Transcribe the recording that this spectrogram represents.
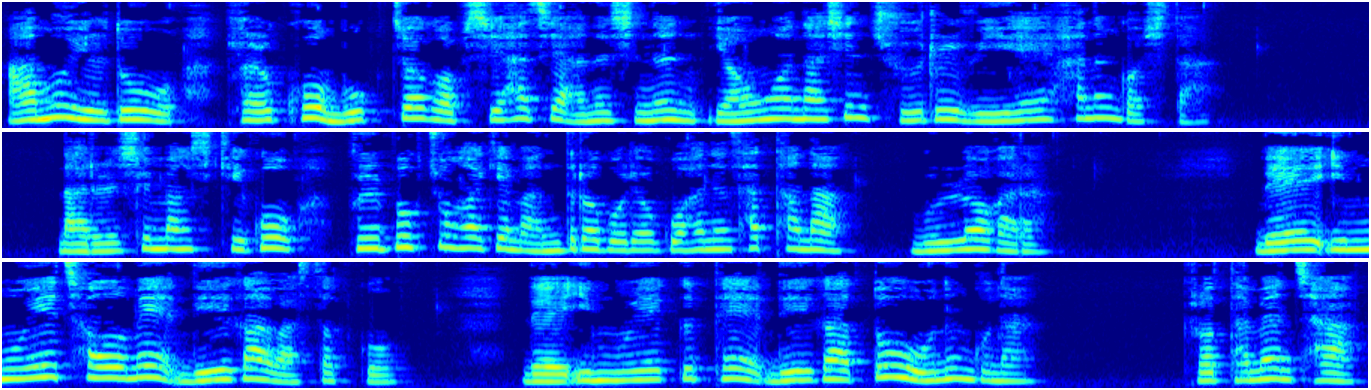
아무 일도 결코 목적 없이 하지 않으시는 영원하신 주를 위해 하는 것이다. 나를 실망시키고 불복종하게 만들어 보려고 하는 사탄아, 물러가라. 내 임무의 처음에 네가 왔었고 내 임무의 끝에 네가 또 오는구나. 그렇다면 자,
